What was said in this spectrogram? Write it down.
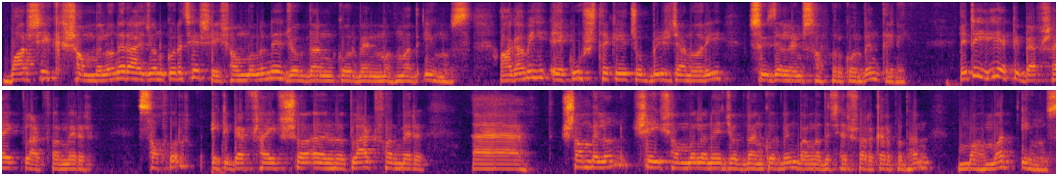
বার্ষিক সম্মেলনের আয়োজন করেছে। সেই সম্মেলনে যোগদান করবেন মোহাম্মদ ইউনুস। আগামী একুশ থেকে চব্বিশ জানুয়ারি সুইজারল্যান্ড সফর করবেন তিনি। এটি একটি ব্যবসায়িক প্ল্যাটফর্মের সফর, একটি ব্যবসায়িক প্ল্যাটফর্মের সম্মেলন। সেই সম্মেলনে যোগদান করবেন বাংলাদেশের সরকার প্রধান মোহাম্মদ ইউনুস।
